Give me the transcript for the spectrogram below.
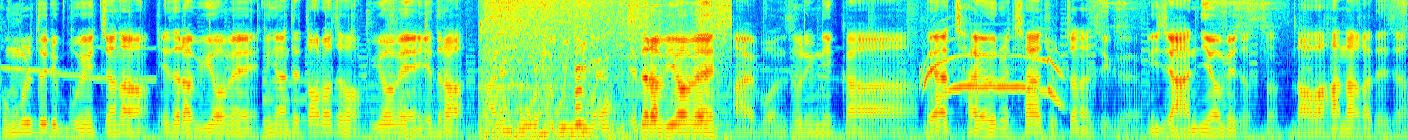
동물들이 모여있잖아 얘들아 위험해 그녀한테 떨어져 위험해 얘들아 나는 뭘 하고 있는 거야? 얘들아 위험해 아 뭔 소립니까 내가 자유를 찾아줬잖아 지금 이제 안 위험해졌어 나와 하나가 되자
